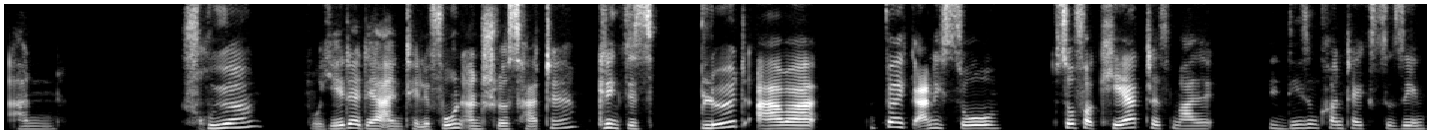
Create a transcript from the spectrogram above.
an früher, wo jeder, der einen Telefonanschluss hatte, klingt jetzt blöd, aber vielleicht gar nicht so, so verkehrt, das mal in diesem Kontext zu sehen.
